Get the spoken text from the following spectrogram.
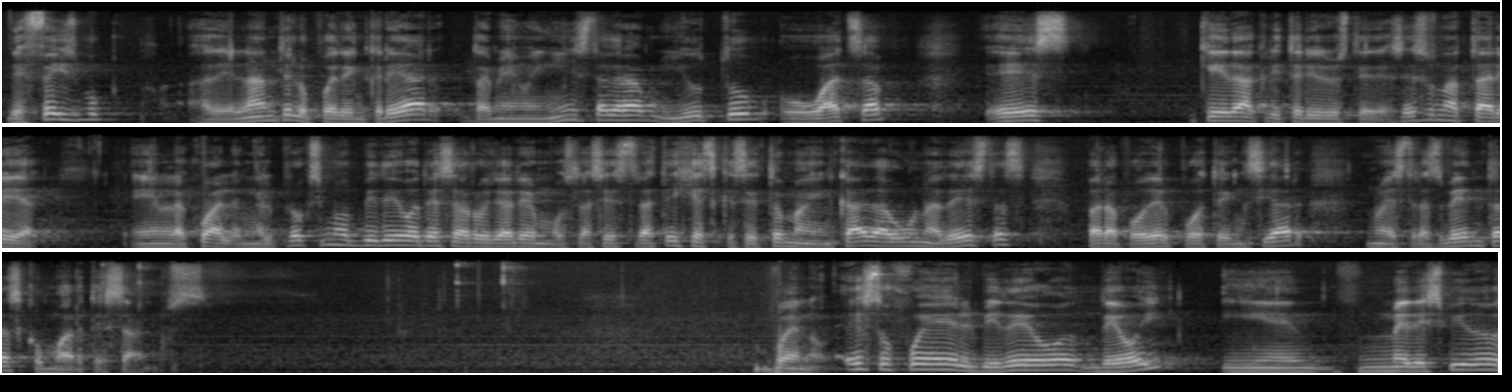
de Facebook, adelante, lo pueden crear, también en Instagram, YouTube o WhatsApp, es, queda a criterio de ustedes. Es una tarea en la cual en el próximo video desarrollaremos las estrategias que se toman en cada una de estas para poder potenciar nuestras ventas como artesanos. Bueno, esto fue el video de hoy y me despido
